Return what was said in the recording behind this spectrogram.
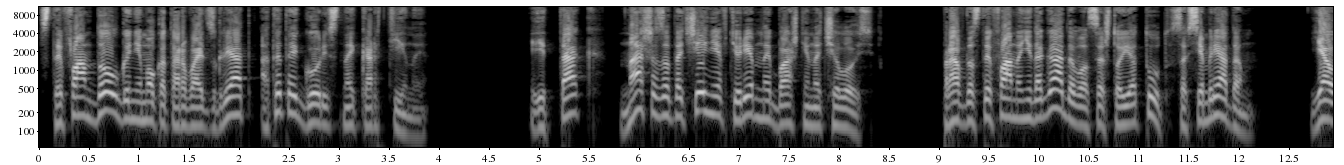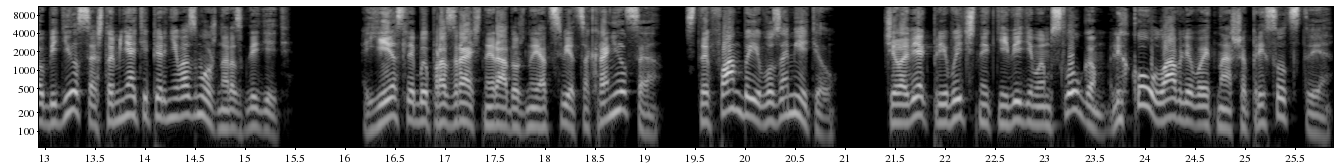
Стефан долго не мог оторвать взгляд от этой горестной картины. Итак, наше заточение в тюремной башне началось. Правда, Стефан и не догадывался, что я тут, совсем рядом, я убедился, что меня теперь невозможно разглядеть. Если бы прозрачный радужный отсвет сохранился, Стефан бы его заметил. Человек, привычный к невидимым слугам, легко улавливает наше присутствие.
